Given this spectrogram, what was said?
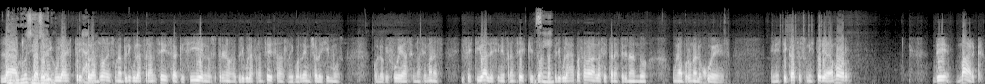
La quinta sincero. película es Tres Claro. Corazones, una película francesa que sigue en los estrenos de películas francesas. Recordemos, ya lo dijimos con lo que fue hace unas semanas el Festival de Cine Francés, que todas Sí. estas películas las ahora las están estrenando una por una los jueves. En este caso es una historia de amor de Marc,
